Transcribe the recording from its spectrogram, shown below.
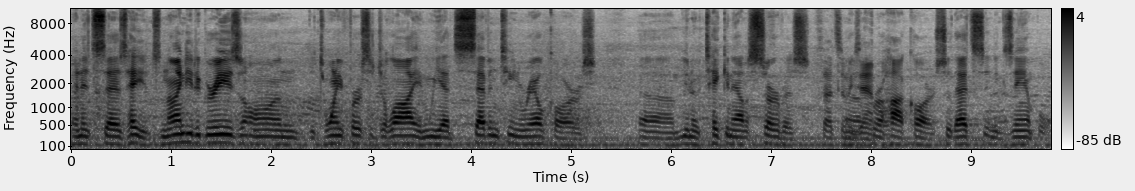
and it says, hey, it's 90 degrees on the 21st of July, and we had 17 rail cars, um, you know, taken out of service. So that's an uh, example. for a hot car. So that's an example.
